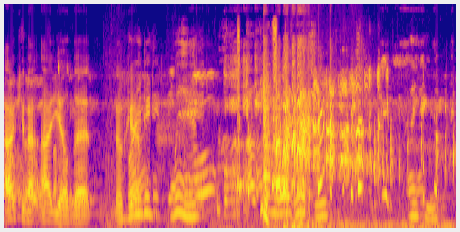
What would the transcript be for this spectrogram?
I cannot. I yelled that. Okay. Brandon, win. Oh, I'm trying to work with you. Thank you.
